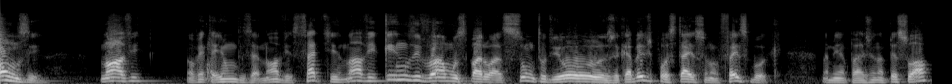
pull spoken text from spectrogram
11 9 91 19 79 15. Vamos para o assunto de hoje. Acabei de postar isso no Facebook, na minha página pessoal.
